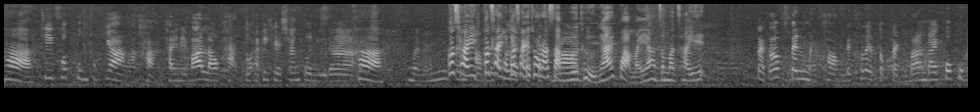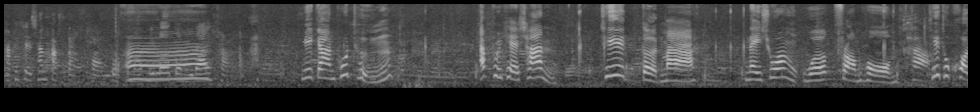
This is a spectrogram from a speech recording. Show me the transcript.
ค่ะ ที่ควบคุมทุกอย่างอะค่ะ ภายในบ้านเราผ่านตัวแอปพลิเคชันตัวนี้ได้ค่ะ เหมือนก็ใช้เป็นของก็ใช้ decorate ก็ใช้โทรศัพท์ตกแต่งมือถือง่ายกว่าไหมอะจะมาใช้ แต่ก็เป็นเหมือนของเดคอเรทตกแต่งบ้านได้ควบคุมแอปพลิเคชันต่างๆผ่านตัวสมาร์ทมิเตอร์ตัวนี้ได้ค่ะ มีการพูดถึงแอปพลิเคชันที่เกิดมา ในช่วง work from home ค่ะที่ทุกคน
